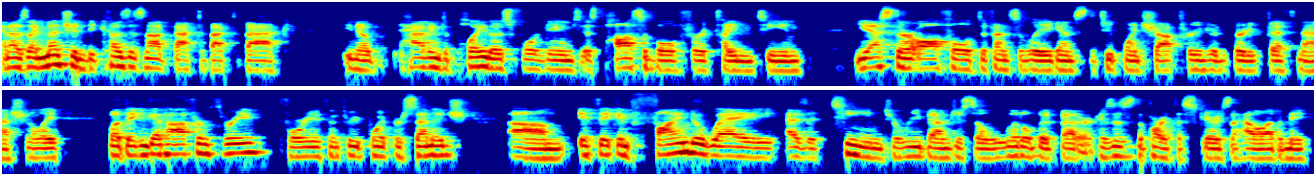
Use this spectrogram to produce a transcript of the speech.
And as I mentioned, because it's not back to back to back, you know, having to play those four games is possible for a Titan team. Yes, they're awful defensively against the two point shot, 335th nationally, but they can get hot from three, 40th and three point percentage. Um, if they can find a way as a team to rebound just a little bit better, because this is the part that scares the hell out of me.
